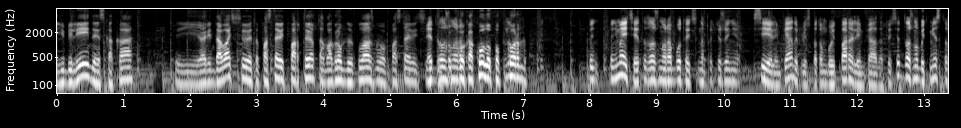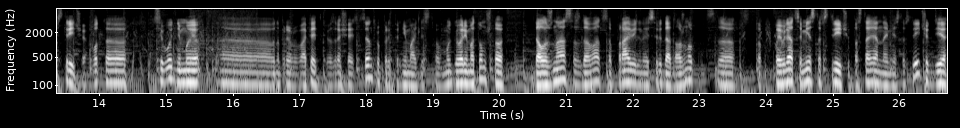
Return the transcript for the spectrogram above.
юбилейный СКК и арендовать все это, поставить портер, там огромную плазму, поставить Это должно ко- Кока-Колу, попкорн. Ну, Понимаете, это должно работать на протяжении всей Олимпиады, плюс потом будет Паралимпиада. То есть это должно быть место встречи. Вот э, сегодня мы, э, например, опять-таки возвращаясь к центру предпринимательства, мы говорим о том, что должна создаваться правильная среда, должно с- появляться место встречи, постоянное место встречи, где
